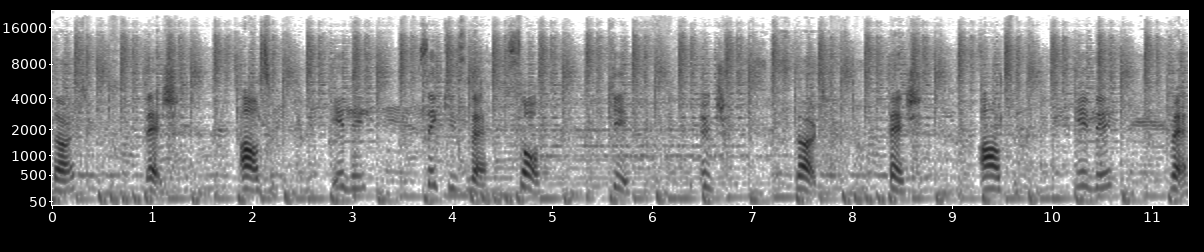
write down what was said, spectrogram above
4, 5, 6, 7, 8 ve sol. 2, 3, 4, 5, 6, 7 ve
